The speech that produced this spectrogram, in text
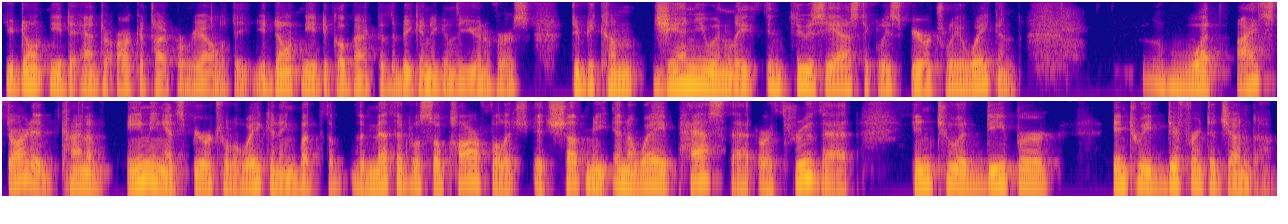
You don't need to enter archetypal reality. You don't need to go back to the beginning of the universe to become genuinely enthusiastically spiritually awakened. What i started kind of aiming at spiritual awakening, but the, the method was so powerful, it, it shoved me in a way past that or through that into a deeper, into a different agenda.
